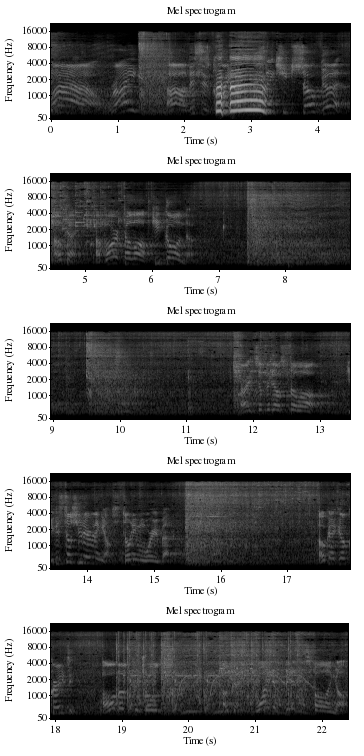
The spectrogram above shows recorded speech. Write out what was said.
Wow, right? Oh, this is great. this thing shoots so good. Okay, a bar fell off. Keep going though. All right, something else fell off. You can still shoot everything else. Don't even worry about it. Okay, go crazy. All those controls. Okay, quite a bit is falling off.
